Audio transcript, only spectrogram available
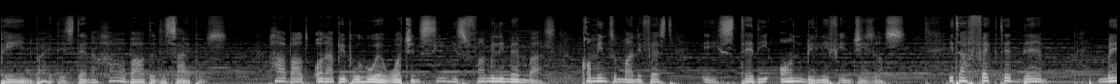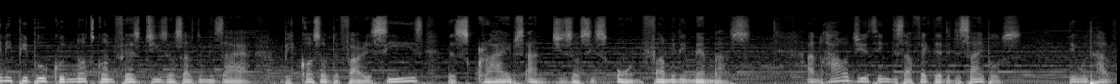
pained by this. Then, how about the disciples? How about other people who were watching, seeing his family members coming to manifest a steady unbelief in Jesus? It affected them. many people could not confess Jesus as the Messiah because of the Pharisees, the scribes, and Jesus' own family members. And how do you think this affected the disciples? They would have,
